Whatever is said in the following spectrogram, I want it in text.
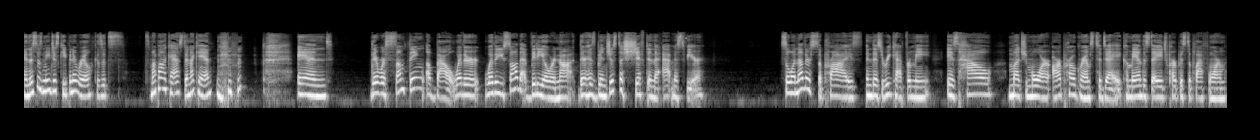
And this is me just keeping it real because it's, it's my podcast and I can. and there was something about whether, whether you saw that video or not, there has been just a shift in the atmosphere. So another surprise in this recap for me is how much more our programs today, Command the Stage, Purpose to Platform,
